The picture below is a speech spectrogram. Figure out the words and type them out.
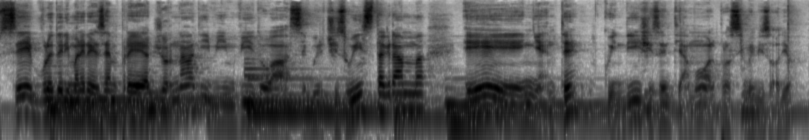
se volete rimanere sempre aggiornati vi invito a seguirci su Instagram e niente, quindi ci sentiamo al prossimo episodio.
